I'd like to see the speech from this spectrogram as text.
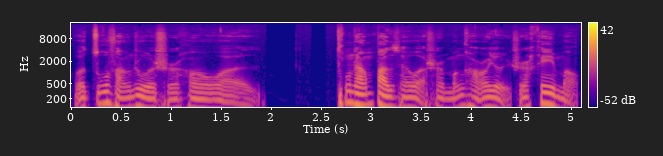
我租房住的时候，我通常伴随我是门口有一只黑猫，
